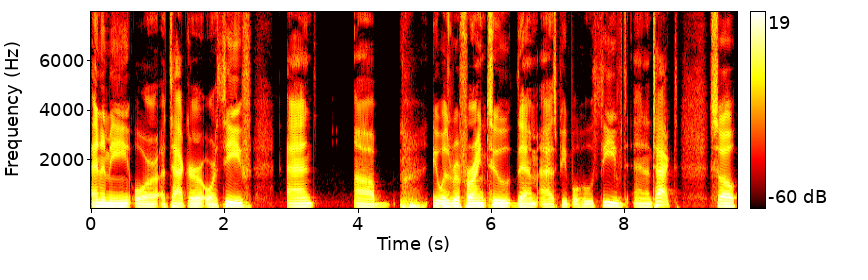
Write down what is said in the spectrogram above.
enemy or attacker or thief, and uh, it was referring to them as people who thieved and attacked. So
